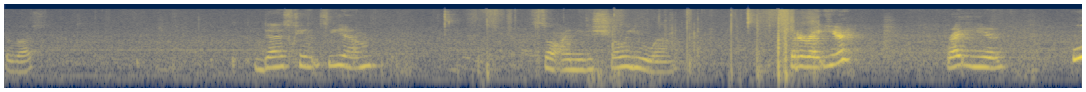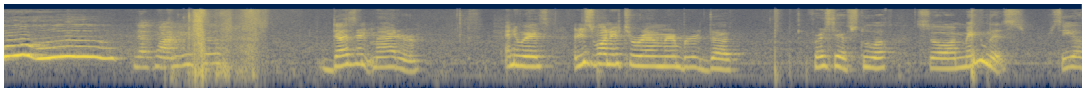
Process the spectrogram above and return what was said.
Their boss. You guys can't see them. So I need to show you them. Put it right here. Right here. Woohoo! That's my new shoe. Doesn't matter. Anyways, I just wanted to remember the first day of school, so I'm making this. See ya.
